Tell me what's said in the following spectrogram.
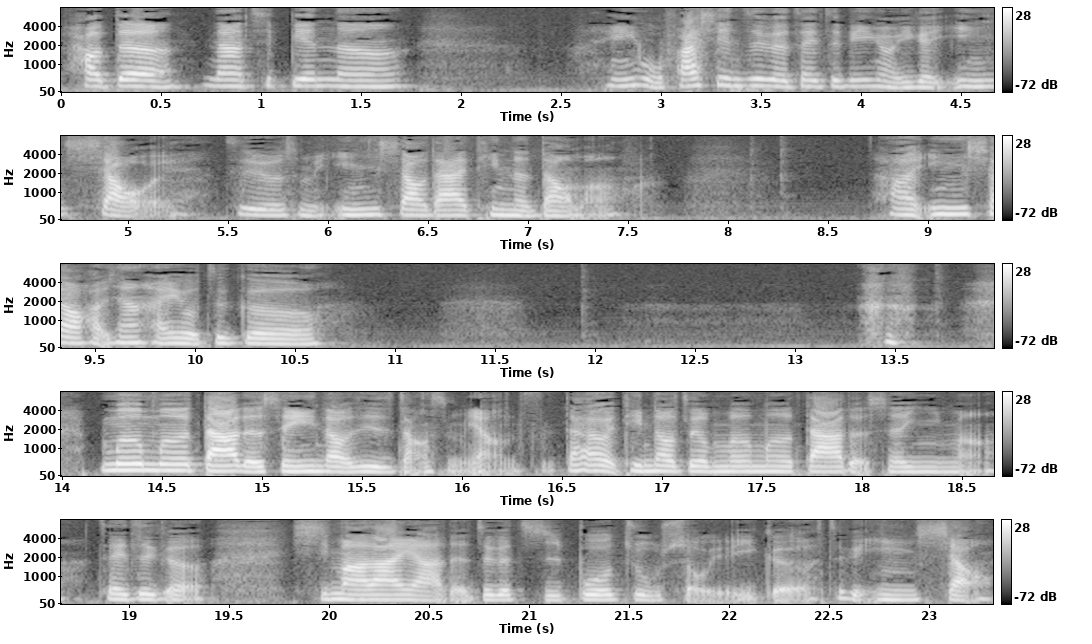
好的，那这边呢？诶，我发现这个在这边有一个音效，诶，这有什么音效？大家听得到吗？它音效好像还有这个么么哒的声音，到底是长什么样子？大家有听到这个么么哒的声音吗？在这个喜马拉雅的这个直播助手有一个这个音效。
